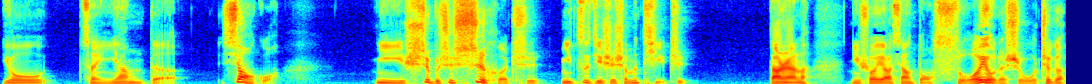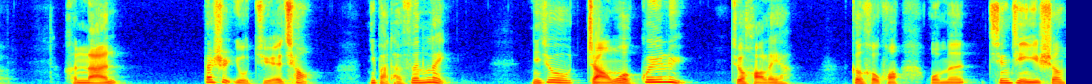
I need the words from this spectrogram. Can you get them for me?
有怎样的效果，你是不是适合吃，你自己是什么体质？当然了，你说要想懂所有的食物，这个很难，但是有诀窍，你把它分类，你就掌握规律就好了呀。更何况我们。倾尽一生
